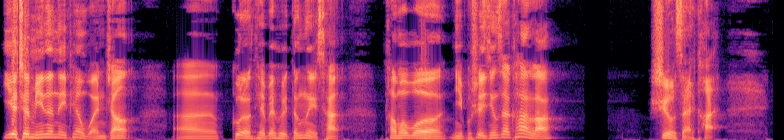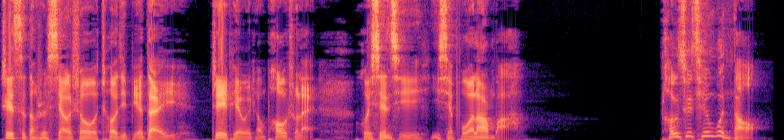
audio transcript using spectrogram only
叶振民的那篇文章，呃，过两天便会登内参。唐伯伯，你不是已经在看了？是有在看，这次倒是享受超级别待遇。这篇文章抛出来，会掀起一些波浪吧？唐学谦问道。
